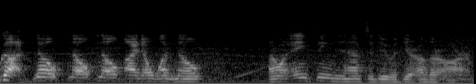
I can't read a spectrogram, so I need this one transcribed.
God, no, no, no, I don't want, no. I don't want anything to have to do with your other arm.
